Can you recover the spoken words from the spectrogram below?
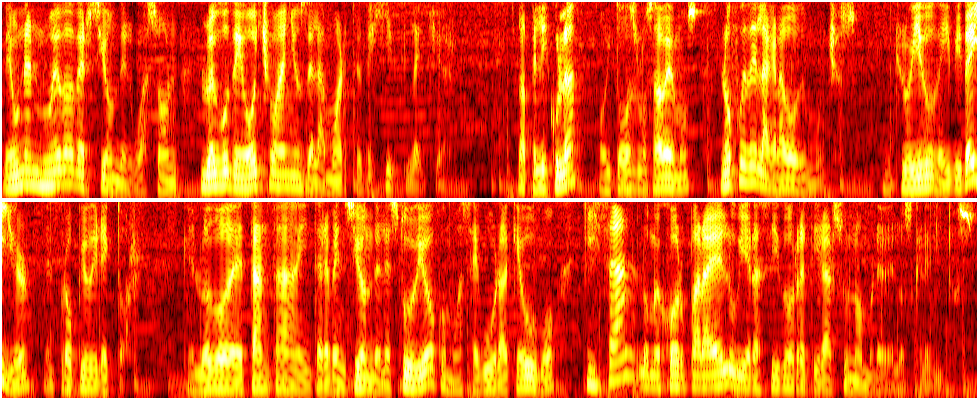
de una nueva versión del Guasón luego de ocho años de la muerte de Heath Ledger. La película, hoy todos lo sabemos, no fue del agrado de muchos, incluido David Ayer, el propio director que luego de tanta intervención del estudio, como asegura que hubo, quizá lo mejor para él hubiera sido retirar su nombre de los créditos.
